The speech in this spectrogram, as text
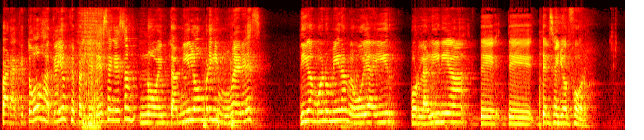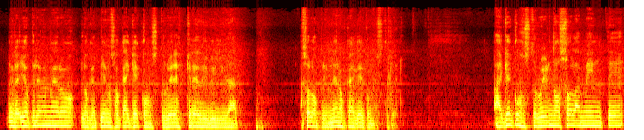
para que todos aquellos que pertenecen a esos 90 mil hombres y mujeres digan, bueno, mira, me voy a ir por la línea de- de- del señor Ford? Mira, yo primero lo que pienso que hay que construir es credibilidad. Eso es lo primero que hay que construir. Hay que construir no solamente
